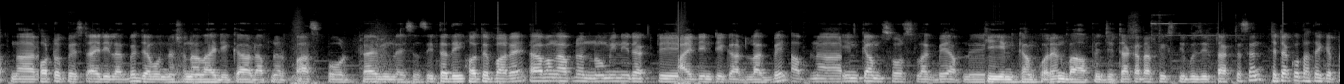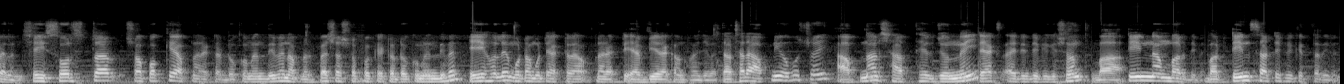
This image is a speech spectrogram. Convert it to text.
আপনার ফটো পেস্ট আইডি লাগবে, যেমন ন্যাশনাল আইডি কার্ড আপনার পাসপোর্ট ড্রাইভিং লাইসেন্স ইত্যাদি হতে পারে, এবং আপনার নমিনির একটি আইডেন্টি কার্ড লাগবে, আপনার ইনকাম সোর্স লাগবে, আপনি কি ইনকাম করেন বা আপনি যে টাকাটা ফিক্সড ডিপোজিট রাখতেছেন, সেটা কোথা থেকে পেলেন? সেই সোর্সটার সপক্ষে আপনার একটা ডকুমেন্ট দিবেন, আপনার পেশার সপক্ষে একটা ডকুমেন্ট দিবেন, এই হলে মোটামুটি একটা আপনার একটি এফডিআর অ্যাকাউন্ট হয়ে যাবে। তাছাড়া আপনি অবশ্যই আপনার স্বার্থের জন্যই ট্যাক্স আইডেন্টিফিকেশন বা টিন নাম্বার দিবেন বা টিন সার্টিফিকেটটা দিবেন।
